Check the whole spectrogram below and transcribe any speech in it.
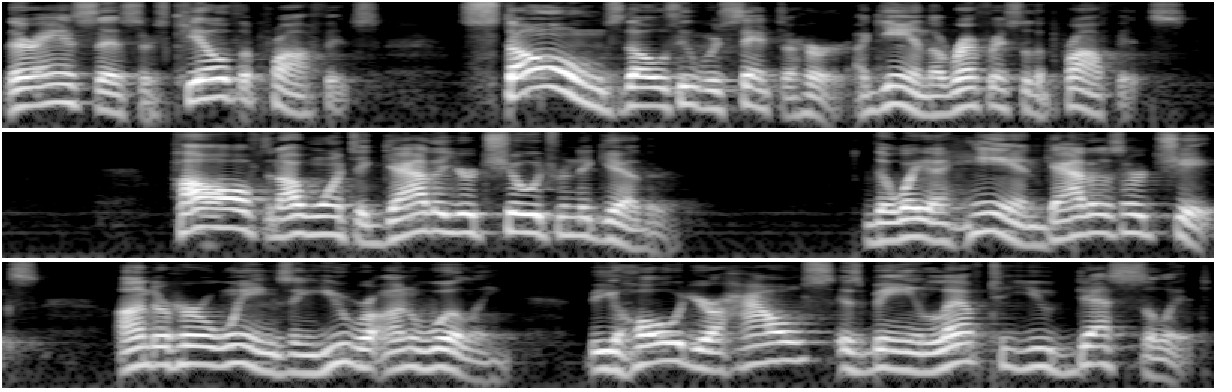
Their ancestors killed the prophets stones those who were sent to her. Again, the reference to the prophets. How often I want to gather your children together, the way a hen gathers her chicks under her wings, and you were unwilling. Behold, your house is being left to you desolate.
